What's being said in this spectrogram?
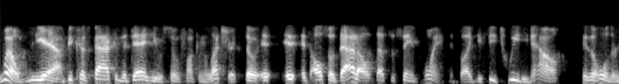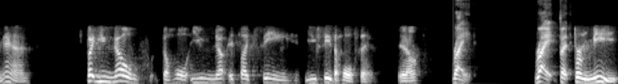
Well, yeah, because back in the day he was so fucking electric. So it, it it's also that al- that's the same point. It's like you see Tweedy now, he's an older man, but you know the whole. You know, it's like seeing you see the whole thing. You know. Right. Right. But for me,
